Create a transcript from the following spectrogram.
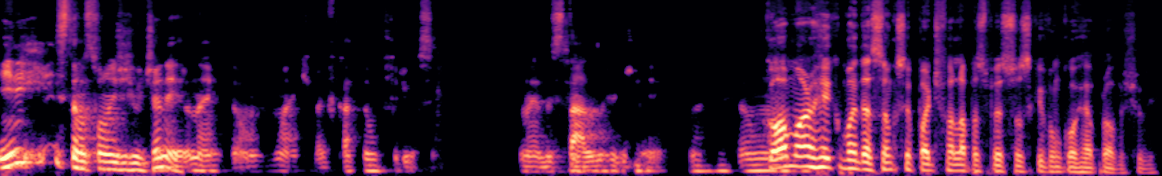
e, e estamos falando de Rio de Janeiro, né? Então, não é que vai ficar tão frio assim, né? Do estado do Rio de Janeiro. Né? Então, Qual a maior recomendação que você pode falar para as pessoas que vão correr a prova, Chuvi?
